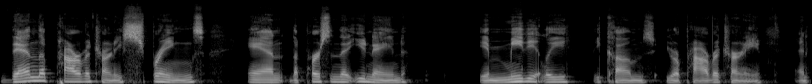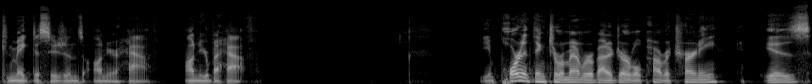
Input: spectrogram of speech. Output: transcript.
then the power of attorney springs and the person that you named immediately becomes your power of attorney and can make decisions on your half on your behalf. The important thing to remember about a durable power of attorney is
